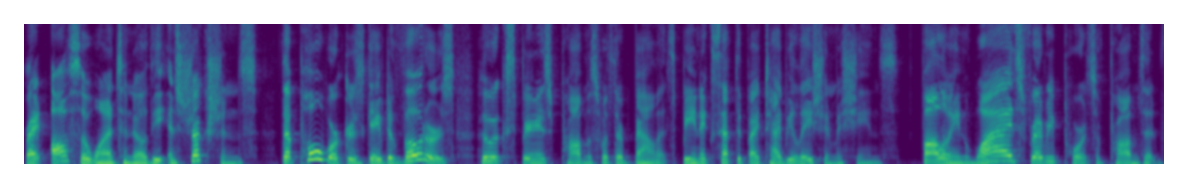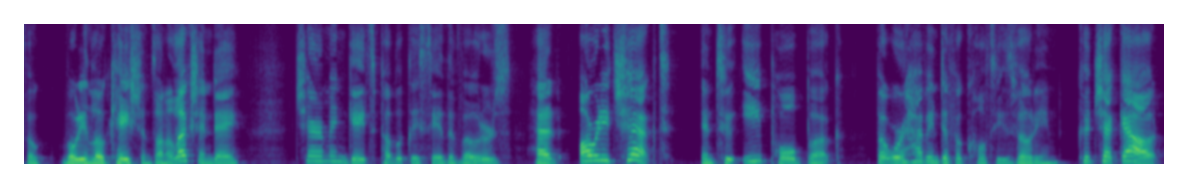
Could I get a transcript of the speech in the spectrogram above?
Wright also wanted to know the instructions that poll workers gave to voters who experienced problems with their ballots being accepted by tabulation machines. Following widespread reports of problems at vo- voting locations on election day, Chairman Gates publicly said the voters had already checked into e-poll book but were having difficulties voting could check out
